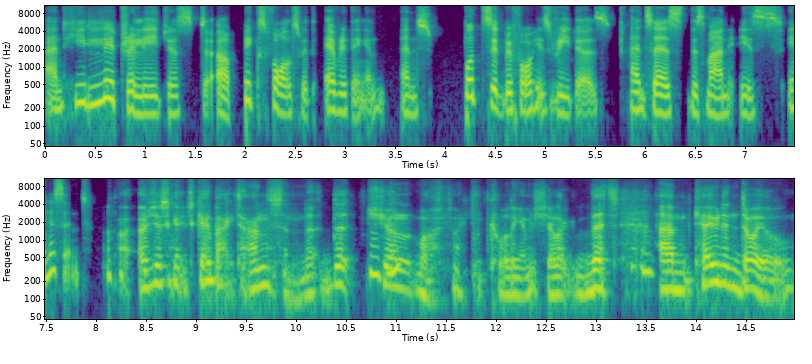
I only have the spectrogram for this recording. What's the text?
And he literally just uh, picks faults with everything and, and puts it before his readers and says this man is innocent. I, was just going to go back to Anson. That, that mm-hmm. Sherlock, well, I keep calling him Sherlock. That mm-hmm. um, Conan Doyle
